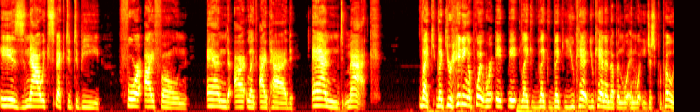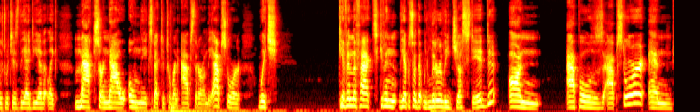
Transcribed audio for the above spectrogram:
is now expected to be for iPhone and i like iPad and Mac, like like you're hitting a point where it it like like like you can't you can't end up in in what you just proposed, which is the idea that like Macs are now only expected to run apps that are on the App Store, which given the fact given the episode that we literally just did on Apple's App Store and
